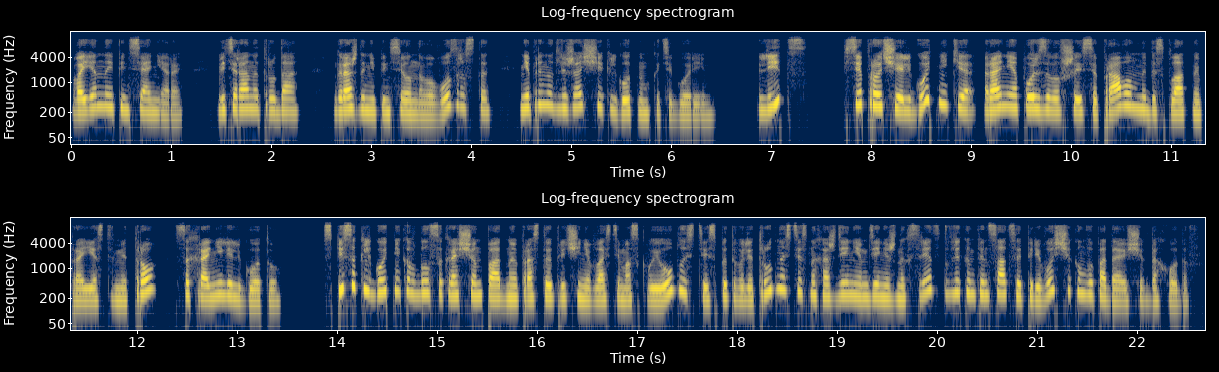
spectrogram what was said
военные пенсионеры, ветераны труда, граждане пенсионного возраста, не принадлежащие к льготным категориям. Лиц, все прочие льготники, ранее пользовавшиеся правом на бесплатный проезд в метро, сохранили льготу. Список льготников был сокращен по одной простой причине власти Москвы и области испытывали трудности с нахождением денежных средств для компенсации перевозчикам выпадающих доходов.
